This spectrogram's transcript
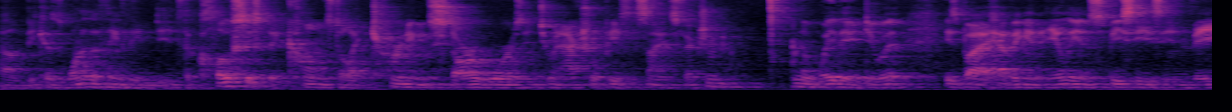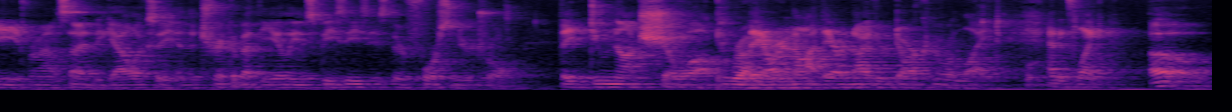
Um, because one of the things they did, the closest that comes to like turning Star Wars into an actual piece of science fiction. And the way they do it is by having an alien species invade from outside the galaxy. And the trick about the alien species is they're force neutral. They do not show up. Right. They are not. They are neither dark nor light. And it's like, oh,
